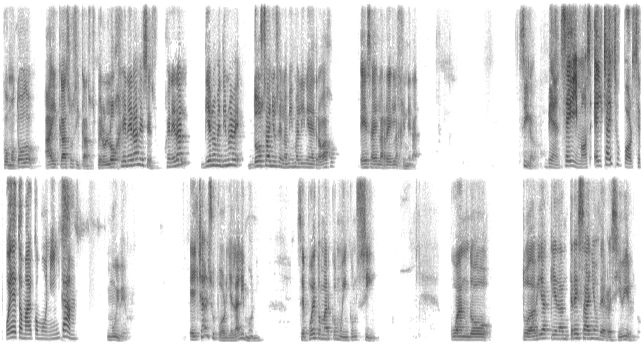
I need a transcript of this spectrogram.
como todo, hay casos y casos, pero lo general es eso. General, 1099, dos años en la misma línea de trabajo, esa es la regla general. Siga. Bien, seguimos. ¿El child support se puede tomar como un income? Muy bien. El child support y el alimony se puede tomar como income, sí. Cuando todavía quedan tres años de recibirlo.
